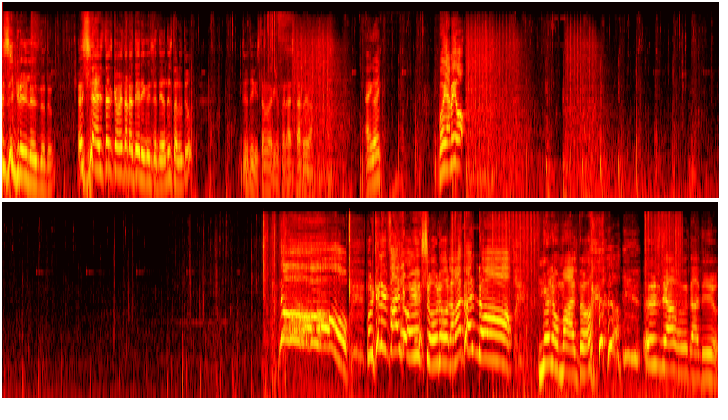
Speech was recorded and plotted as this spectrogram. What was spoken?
Es increíble esto, tú. O sea, esta escopeta no tiene ningún sentido. ¿Dónde está el Luto? tiene que estar aquí fuera, está arriba. I'm going. ¡Voy, amigo! ¡No! ¿Por qué le fallo eso, bro? ¿La matan? ¡No! Menos mal, tú. Hostia puta, tío.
